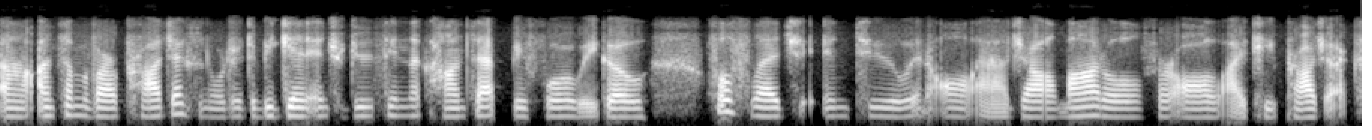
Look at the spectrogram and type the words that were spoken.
uh, on some of our projects in order to begin introducing the concept before we go full-fledged into an all-agile model for all IT projects.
